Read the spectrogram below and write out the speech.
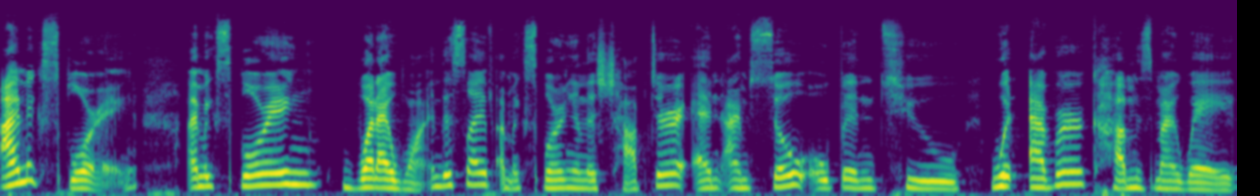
I'm exploring. I'm exploring what I want in this life. I'm exploring in this chapter, and I'm so open to whatever comes my way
